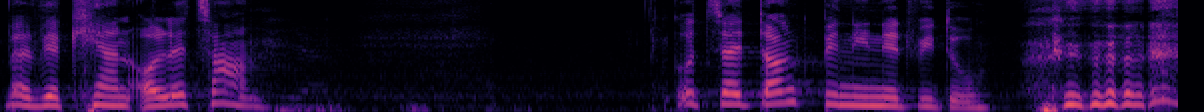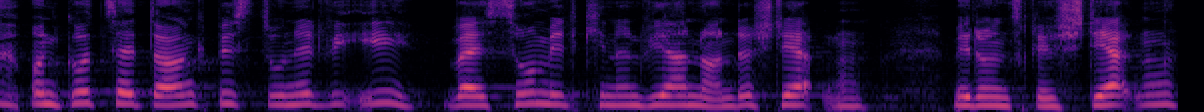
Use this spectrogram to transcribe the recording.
Weil wir kehren alle zusammen. Gott sei Dank bin ich nicht wie du. und Gott sei Dank bist du nicht wie ich, weil somit können wir einander stärken mit unseren Stärken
